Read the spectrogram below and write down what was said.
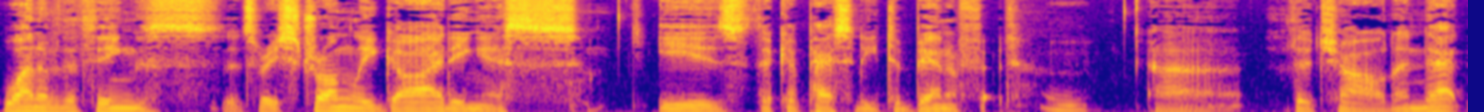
one of the things that's very strongly guiding us is the capacity to benefit mm. uh, the child, and that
